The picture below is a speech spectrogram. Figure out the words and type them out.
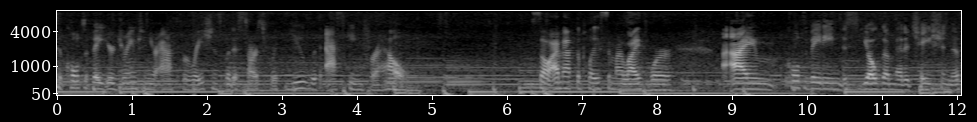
to cultivate your dreams and your aspirations, but it starts with you with asking for help. So I'm at the place in my life where I'm cultivating this yoga meditation, this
